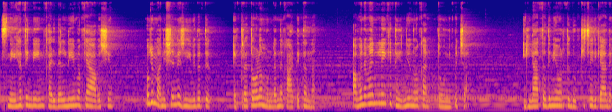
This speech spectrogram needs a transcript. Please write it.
സ്നേഹത്തിന്റെയും കരുതലിന്റെയും ഒക്കെ ആവശ്യം ഒരു മനുഷ്യന്റെ ജീവിതത്തിൽ എത്രത്തോളം ഉണ്ടെന്ന് കാട്ടിത്തന്ന അവനവനിലേക്ക് തിരിഞ്ഞു നോക്കാൻ തോന്നിപ്പിച്ച. ഇല്ലാത്തതിനെ ഓർത്ത് ദുഃഖിച്ചിരിക്കാതെ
